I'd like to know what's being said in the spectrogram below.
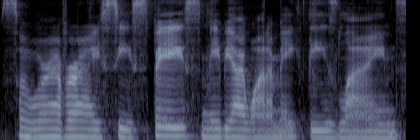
So wherever I see space, maybe I want to make these lines.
